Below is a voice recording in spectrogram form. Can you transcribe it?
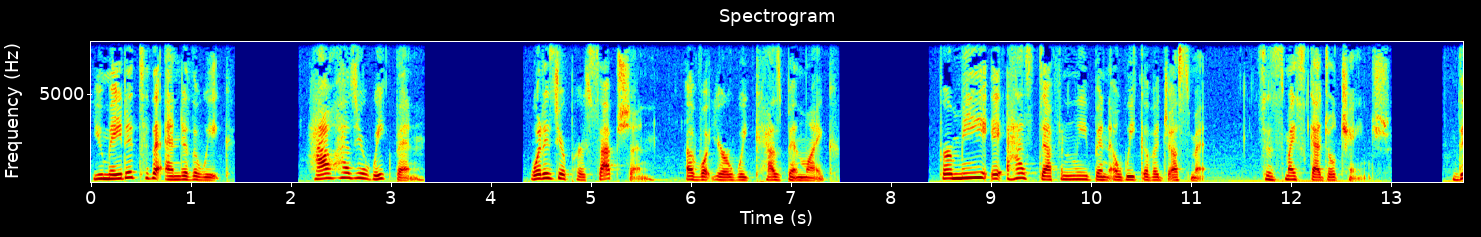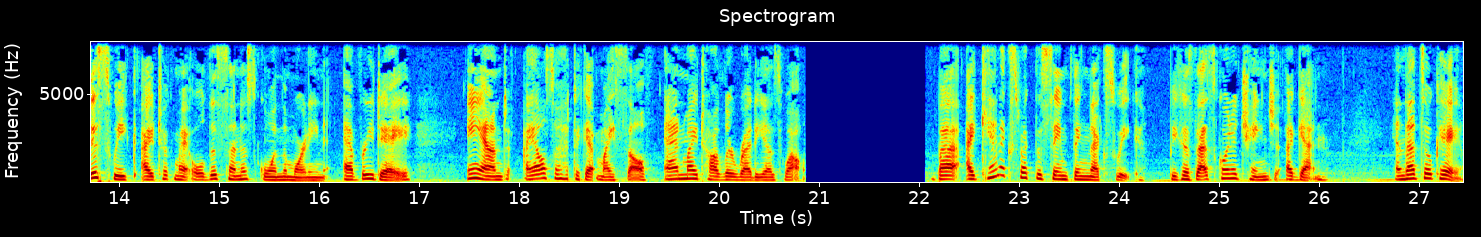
you made it to the end of the week. How has your week been? What is your perception of what your week has been like? For me, it has definitely been a week of adjustment since my schedule changed. This week, I took my oldest son to school in the morning every day and I also had to get myself and my toddler ready as well. But I can't expect the same thing next week because that's going to change again. And that's okay.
